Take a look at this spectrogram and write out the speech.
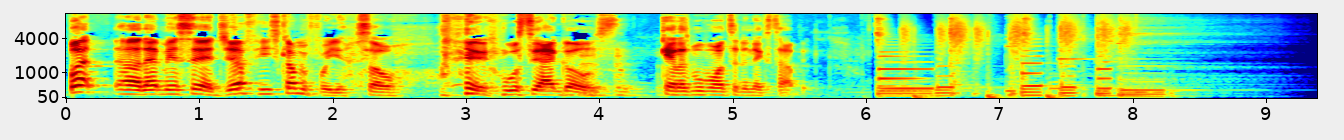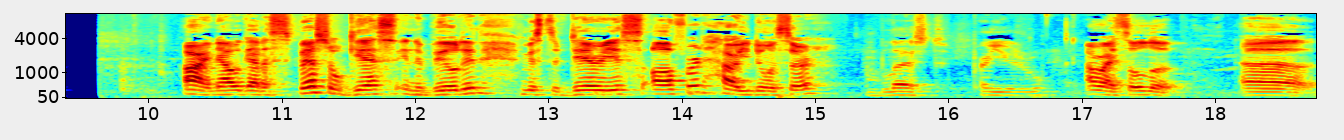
but uh, that being said, Jeff, he's coming for you. So we'll see how it goes. okay, let's move on to the next topic. All right, now we got a special guest in the building, Mr. Darius Alford. How are you doing, sir? I'm blessed, per usual. All right, so look, uh,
